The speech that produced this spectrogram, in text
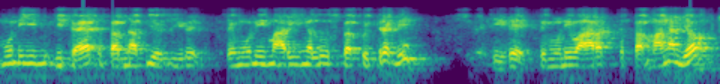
muni hidayat sebab Nabi ya sirik. Sing muni mari ngeluh sebab budrek nih sirik. Sing muni warak sebab mangan yo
